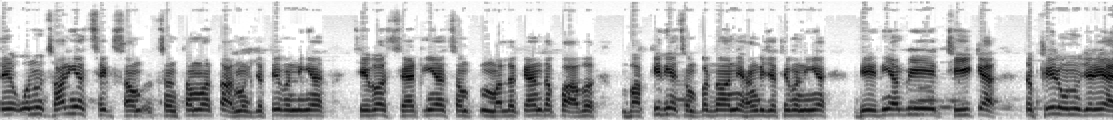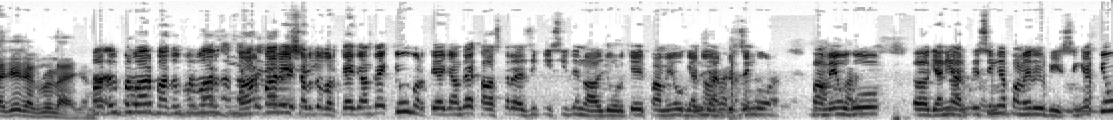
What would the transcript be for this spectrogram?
ਤੇ ਉਹਨੂੰ ਸਾਰੀਆਂ ਸਿੱਖ ਸੰਸਥਾਵਾਂ ਧਾਰਮਿਕ ਜਥੇਬੰਦੀਆਂ ਸੇਵਾ ਸੰਪ- ਮਤਲਬ ਕਹਿਣ ਦਾ ਭਾਵ ਬਾਕੀ ਦੀਆਂ ਸੰਪਰਦਾਵਾਂ ਨਿਹੰਗ ਜਥੇਬੰਦੀਆਂ ਦੇਖਦੀਆਂ ਵੀ ਇਹ ਠੀਕ ਹੈ ਤੇ ਫਿਰ ਉਹਨੂੰ ਜਿਹੜੇ ਐਜ ਏ ਰੈਗੂਲਰ ਲਾਇਆ ਜਾਂਦਾ। ਬਾਦਲ ਪਰਿਵਾਰ ਬਾਦਲ ਪਰਿਵਾਰ ਬਾਰ-ਬਾਰ ਇਹ ਸ਼ਬਦ ਵਰਤਿਆ ਜਾਂਦਾ ਹੈ। ਕਿਉਂ ਵਰਤਿਆ ਜਾਂਦਾ ਹੈ? ਖਾਸ ਕਰ ਐਸਜੀਪੀਸੀ ਦੇ ਨਾਲ ਜੋੜ ਕੇ ਭਾਵੇਂ ਉਹ ਗਿਆਨੀ ਹਰਪ੍ਰੀਤ ਸਿੰਘ ਹੋਣ ਭਾਵੇਂ ਉਹ ਗਿਆਨੀ ਹਰਪ੍ਰੀਤ ਸਿੰਘ ਹੈ ਭਾਵੇਂ ਰਘਬੀਰ ਸਿੰਘ ਹੈ। ਕਿਉਂ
